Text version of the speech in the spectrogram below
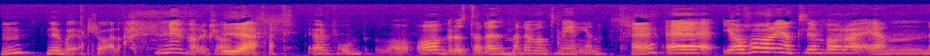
Mm, nu var jag klar där. Nu var det klart. Ja. Jag höll på att avbryta dig men det var inte meningen. Eh, Jag har egentligen bara en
